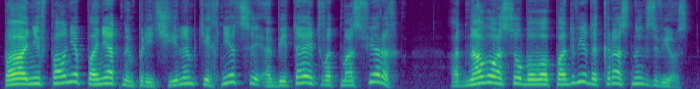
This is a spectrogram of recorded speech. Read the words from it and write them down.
По не вполне понятным причинам технеций обитает в атмосферах одного особого подвида красных звезд –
